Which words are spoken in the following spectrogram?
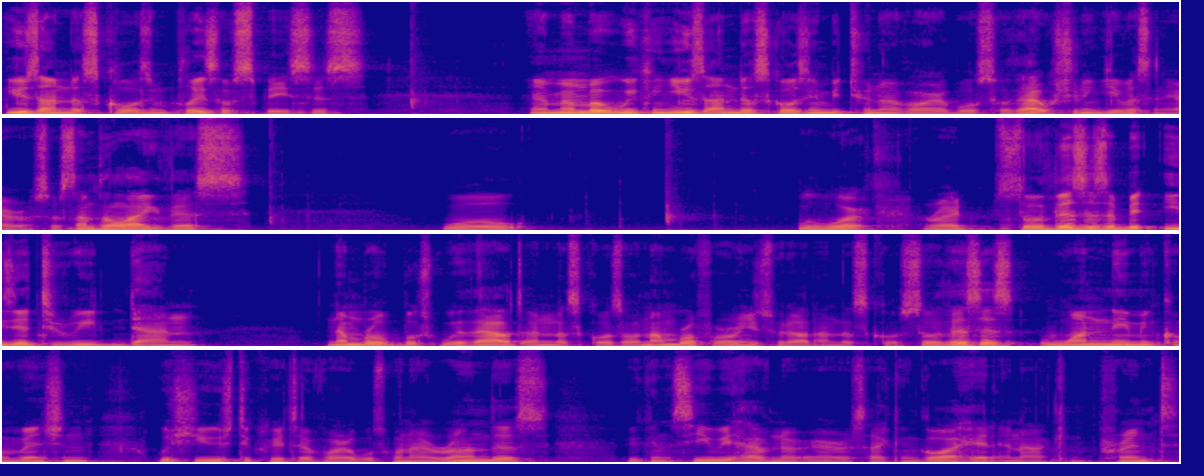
use underscores in place of spaces. And remember we can use underscores in between our variables so that shouldn't give us an error. So something like this will will work, right? So this is a bit easier to read than number of books without underscores or number of oranges without underscores. So this is one naming convention which you use to create our variables. When I run this, you can see we have no errors. I can go ahead and I can print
